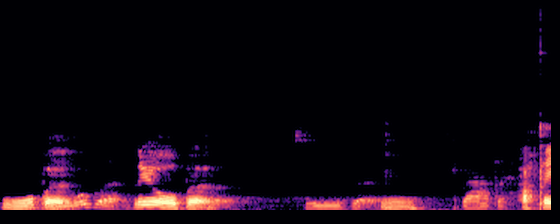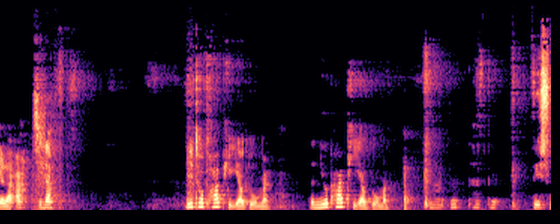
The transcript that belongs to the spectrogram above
五本、五本、六本。七本，嗯，八本，好，可以了啊，吃的。Little puppy 要读吗？The new puppy 要读吗？哪个 puppy？This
